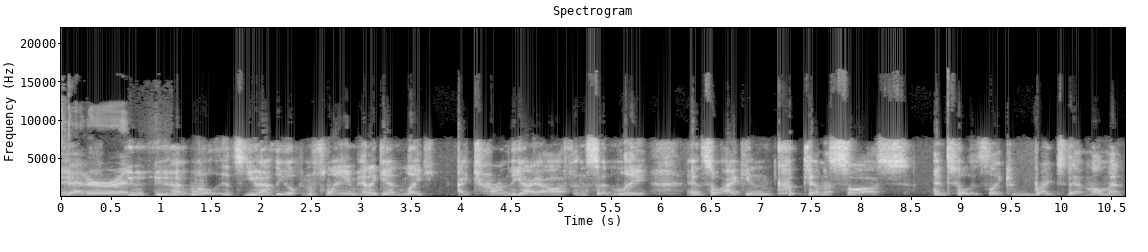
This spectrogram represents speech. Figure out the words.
better and you, you have, well, it's you have the open flame, and again, like I turn the eye off, and suddenly, and so I can cook down a sauce until it's like right to that moment,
